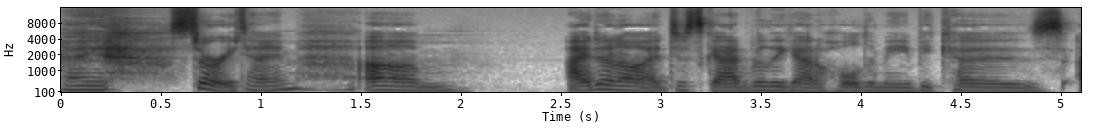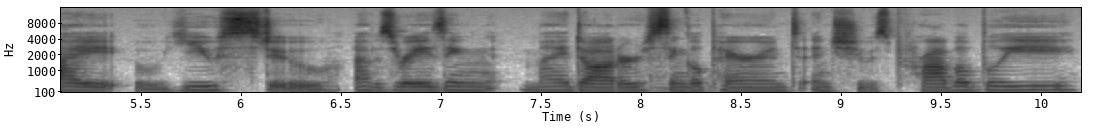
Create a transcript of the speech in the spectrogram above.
I story time. Um, I don't know. I just God really got a hold of me because I used to. I was raising my daughter, single parent, and she was probably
